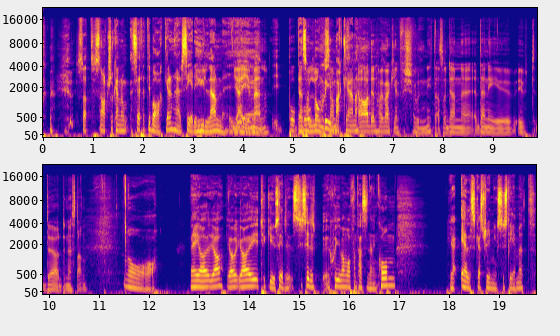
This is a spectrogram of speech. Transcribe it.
Så att snart så kan de sätta tillbaka den här CD-hyllan i, Jajamän. i, på, Den på som långsamt- skivmackarna. Ja, den har ju verkligen försvunnit alltså. Den, eh, den är ju utdöd nästan. Åh. Nej, jag, jag, jag, jag tycker ju CD, CD-skivan var fantastisk när den kom. Jag älskar streamingsystemet.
